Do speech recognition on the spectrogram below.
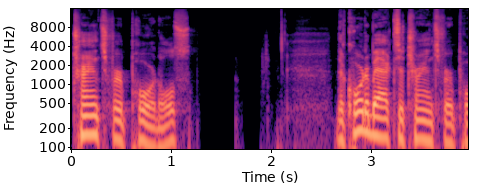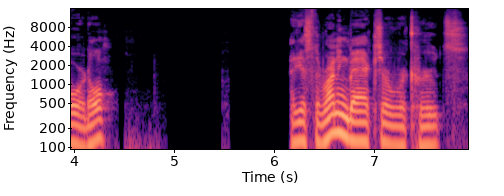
transfer portals. The quarterback's a transfer portal. I guess the running backs are recruits.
